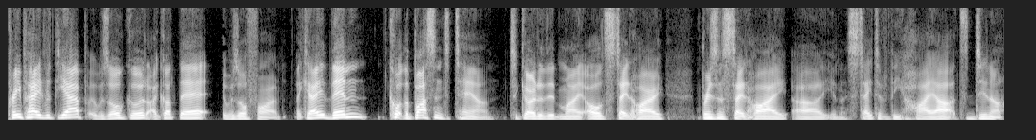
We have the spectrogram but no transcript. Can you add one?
prepaid with the app, it was all good. I got there, it was all fine. Okay, then caught the bus into town to go to the, my old state high, Brisbane State High, uh, you know, state of the high arts dinner,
